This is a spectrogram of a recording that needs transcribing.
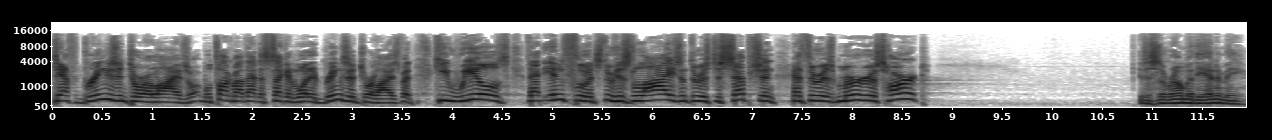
death brings into our lives. We'll talk about that in a second, what it brings into our lives, but he wields that influence through his lies and through his deception and through his murderous heart. It is the realm of the enemy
